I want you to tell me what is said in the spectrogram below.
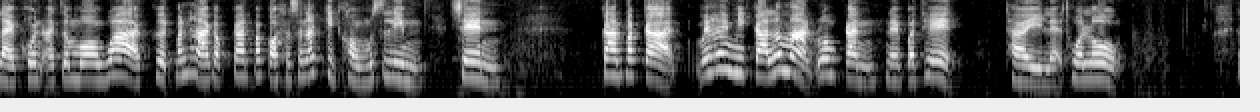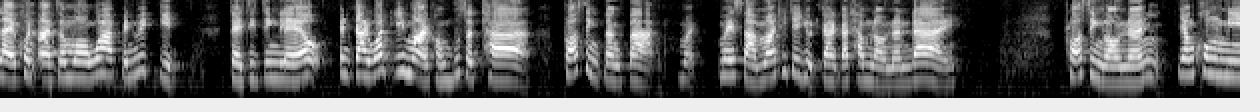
หลายคนอาจจะมองว่าเกิดปัญหากับการประกอบศาสนกิจของมุสลิม เช่น การประกาศไม่ให้มีการละหมาดร่วมกันในประเทศไทยและทั่วโลก หลายคนอาจจะมองว่าเป็นวิกฤต แต่จริงๆ แล้วเป็นการวัดอีมานของผู้ศรัทธา เพราะสิ่งต่างๆ ไม่ไม่สามารถที่จะหยุดการกระทำเหล่านั้นได้ เพราะสิ่งเหล่านั้นยังคงมี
